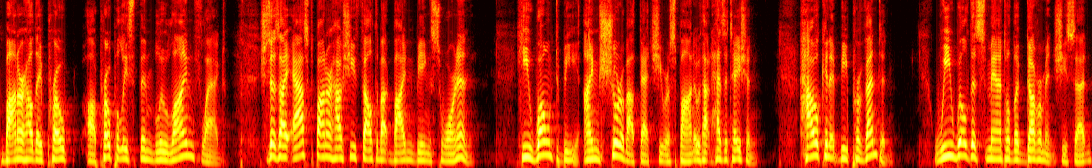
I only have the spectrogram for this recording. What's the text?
Bonner held a pro uh, pro police thin blue line flagged. She says, I asked Bonner how she felt about Biden being sworn in. He won't be. I'm sure about that, she responded without hesitation. How can it be prevented? We will dismantle the government, she said.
